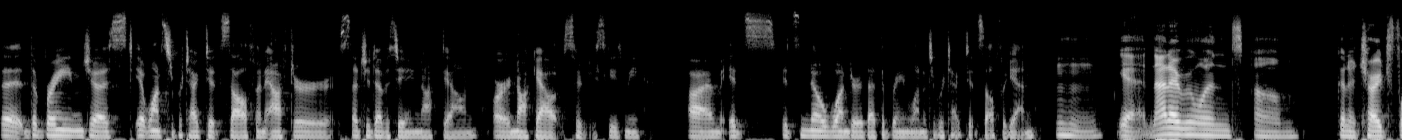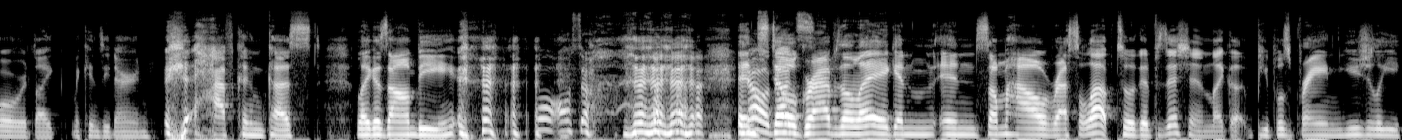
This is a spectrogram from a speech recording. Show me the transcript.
the the brain just it wants to protect itself, and after such a devastating knockdown or knockout, so excuse me, um, it's it's no wonder that the brain wanted to protect itself again. hmm Yeah, not everyone's um gonna charge forward like Mackenzie Dern, half concussed like a zombie, Well, also, and No, still grab the leg and and somehow wrestle up to a good position. Like uh people's brain usually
